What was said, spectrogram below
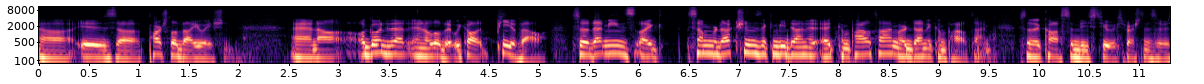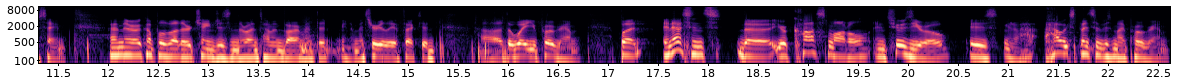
uh, is uh, partial evaluation. And uh, I'll go into that in a little bit. We call it p-eval. So that means like some reductions that can be done at, at, compile time are done at compile time. So the cost of these two expressions are the same. And there are a couple of other changes in the runtime environment that you know, materially affected uh, the way you program. But in essence, the, your cost model in 2.0 is you know, how expensive is my program?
